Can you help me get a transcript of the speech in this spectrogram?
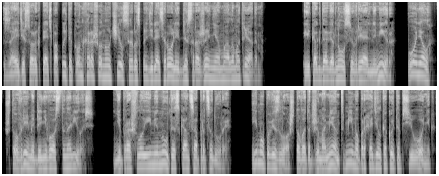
За эти 45 попыток он хорошо научился распределять роли для сражения малым отрядом. И когда вернулся в реальный мир, понял, что время для него остановилось. Не прошло и минуты с конца процедуры. Ему повезло, что в этот же момент мимо проходил какой-то псионик,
